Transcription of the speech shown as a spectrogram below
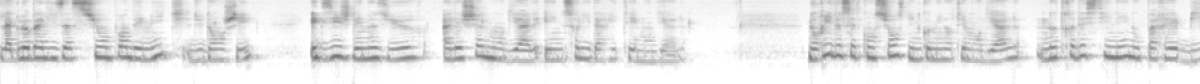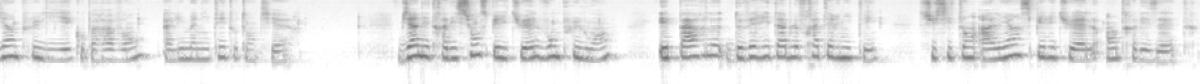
La globalisation pandémique du danger exige des mesures à l'échelle mondiale et une solidarité mondiale. Nourris de cette conscience d'une communauté mondiale, notre destinée nous paraît bien plus liée qu'auparavant à l'humanité tout entière. Bien des traditions spirituelles vont plus loin et parlent de véritable fraternité, suscitant un lien spirituel entre les êtres,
